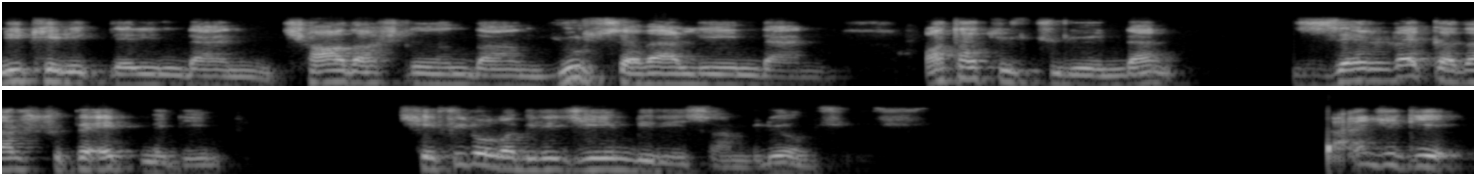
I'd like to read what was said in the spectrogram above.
niteliklerinden, çağdaşlığından, yurtseverliğinden, Atatürkçülüğünden zerre kadar şüphe etmediğim, kefil olabileceğim bir insan biliyor musunuz? Daha önceki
